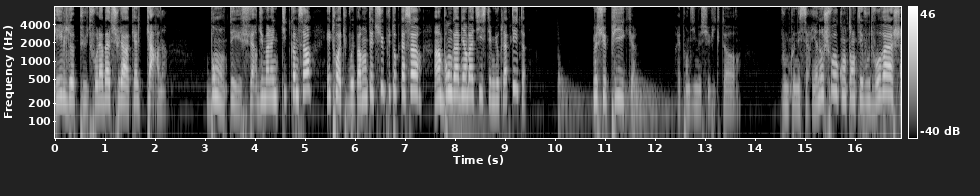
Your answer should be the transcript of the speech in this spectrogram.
Hile de pute, faut la battre celui-là, quelle carne Bon, t'es faire du mal à une petite comme ça Et toi, tu pouvais pas monter dessus plutôt que ta sœur Un bon gars bien bâti, c'était mieux que la petite Monsieur Pic, répondit monsieur Victor. Vous ne connaissez rien aux chevaux, contentez-vous de vos vaches.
